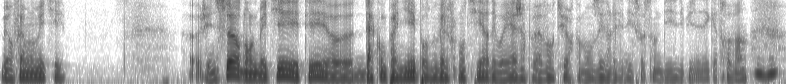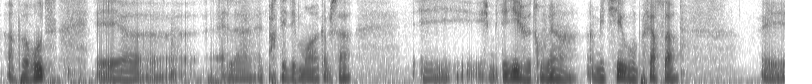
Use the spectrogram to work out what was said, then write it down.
mais en faire mon métier. J'ai une sœur dont le métier était d'accompagner pour Nouvelles Frontières des voyages un peu aventure, comme on faisait dans les années 70, début des années 80, Mhm. un peu roots. Et elle, elle, partait des mois comme ça. Et, je m'étais dit, je veux trouver un, un, métier où on peut faire ça. Et,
